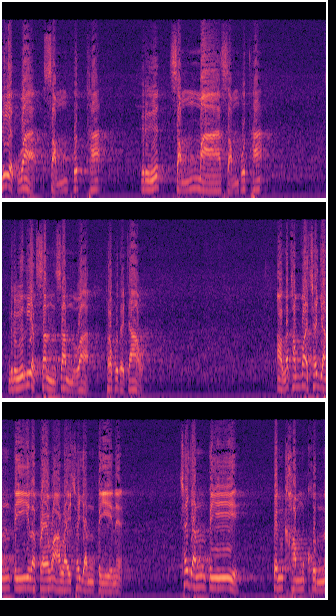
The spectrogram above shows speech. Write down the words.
เรียกว่า สัมพุทธะหรือสัมมาสัมพุทธะ หรือเรียกสั้นๆว่าพระพุทธเจ้าอาแล้วคำว่าชยันตีล่ะแปลว่าอะไรชยันตีเนี่ยชยันตีเป็นคำคุณ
